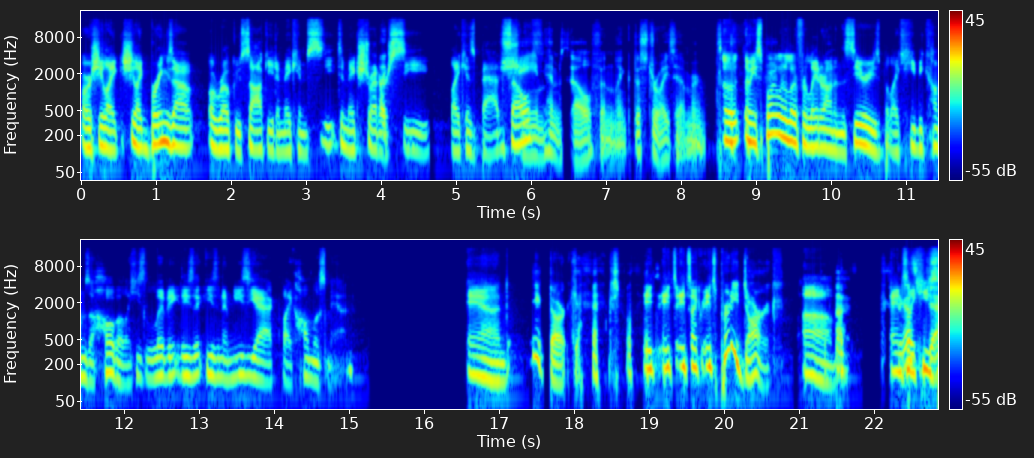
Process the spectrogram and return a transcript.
or she like she like brings out oroku saki to make him see to make shredder Like- see like his bad self Shame himself and like destroys him or so i mean spoiler alert for later on in the series but like he becomes a hobo like he's living he's he's an amnesiac like homeless man and pretty dark actually. it's it's it's like it's pretty dark um and it's like he's.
